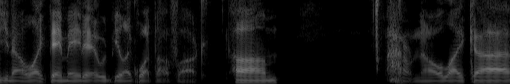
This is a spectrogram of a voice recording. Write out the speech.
you know like they made it, it would be like what the fuck? Um, I don't know, like uh,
